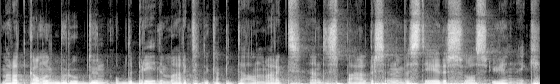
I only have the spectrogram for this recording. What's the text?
maar het kan ook beroep doen op de brede markt, de kapitaalmarkt en de spaarders en investeerders zoals u en ik.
